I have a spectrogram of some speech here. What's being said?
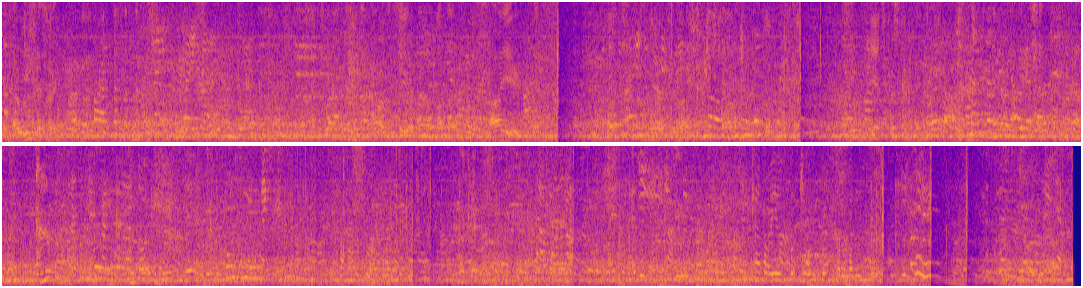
Uh, A recess, sorry. Are you? Yes, Chris. Okay. Can I borrow your book to rest on when?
